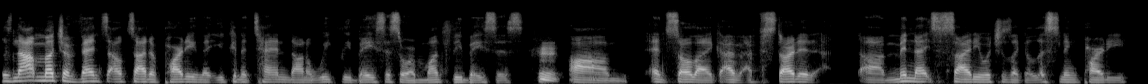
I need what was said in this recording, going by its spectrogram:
there's, not much events outside of partying that you can attend on a weekly basis or a monthly basis. Hmm. um and so like i've, I've started uh, midnight society which is like a listening party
